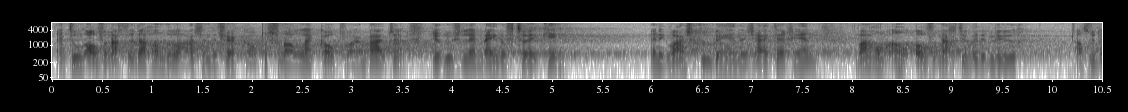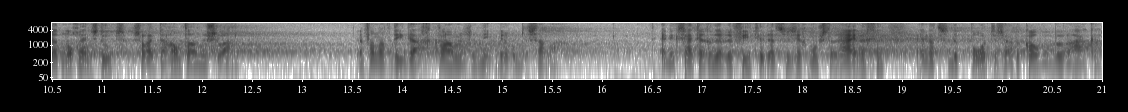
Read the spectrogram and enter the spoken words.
En toen overnachten de handelaars en de verkopers van allerlei koopwaar buiten Jeruzalem één of twee keer. En ik waarschuwde hen en zei tegen hen, waarom overnacht u bij de muur? Als u dat nog eens doet, zal ik de hand aan u slaan. En vanaf die dag kwamen ze niet meer op de Sabbat. En ik zei tegen de levieten dat ze zich moesten reinigen en dat ze de poorten zouden komen bewaken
